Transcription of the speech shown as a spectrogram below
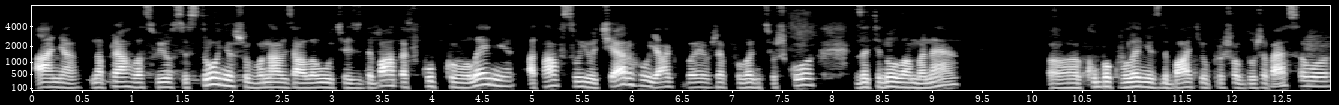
Аня напрягла свою сеструню, щоб вона взяла участь в дебатах в Кубку Волині, а та, в свою чергу, якби вже по ланцюжку затягнула мене. Е, Кубок Волині з дебатів пройшов дуже весело,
